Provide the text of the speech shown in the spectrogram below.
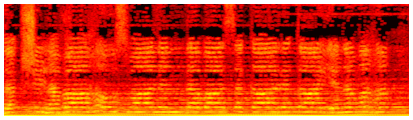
दक्षिणबाहौ स्वानन्दवासकारकाय नमः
